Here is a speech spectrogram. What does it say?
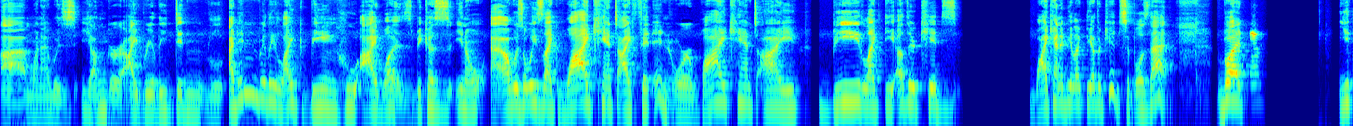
um, when i was younger i really didn't i didn't really like being who i was because you know i was always like why can't i fit in? or why can't i be like the other kids? Why can't i be like the other kids? Simple as that. But you,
